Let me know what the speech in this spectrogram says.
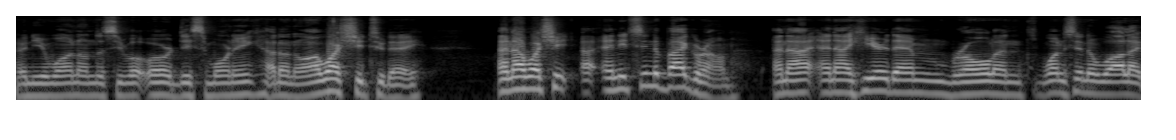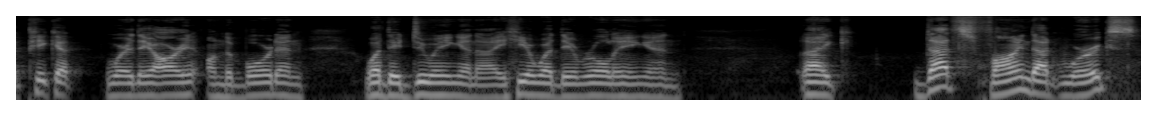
a new one on the Silver or this morning. I don't know. I watched it today, and I watch it, uh, and it's in the background, and I and I hear them roll, and once in a while I pick at where they are on the board and what they're doing, and I hear what they're rolling, and like that's fine, that works.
